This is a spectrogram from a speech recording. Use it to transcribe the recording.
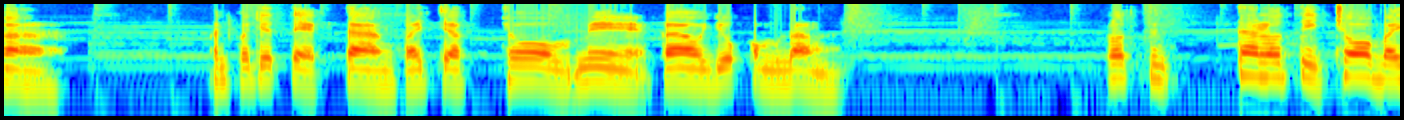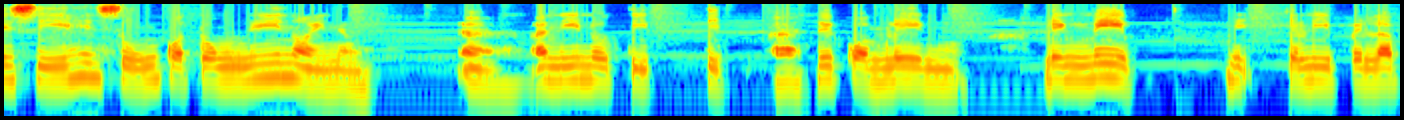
อ่า มันก็จะแตกต่างไปจากช่อแม่ก้าวยกกำลัง เราถ้าเราติดช่อใบสีให้สูงกว่าตรงนี้หน่อยหนึ่ง อ่า อันนี้เราติดติด อ่า ด้วยความเร่งเร่งรีบนี่จะรีบไปรับ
